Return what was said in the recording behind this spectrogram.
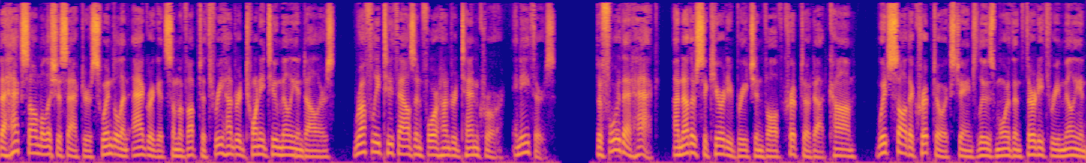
The hack saw malicious actors swindle an aggregate sum of up to $322 million, roughly 2,410 crore, in ethers. Before that hack, another security breach involved Crypto.com, which saw the crypto exchange lose more than $33 million,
